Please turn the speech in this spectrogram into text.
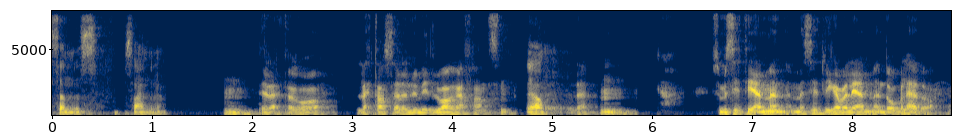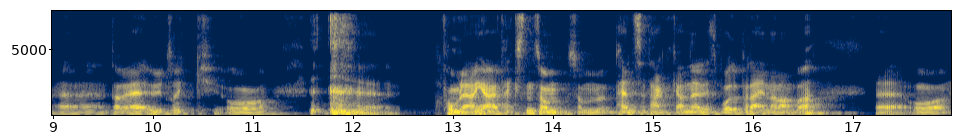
sendes seinere. Mm. Det er lettere å, lettere å se den umiddelbare referansen. Ja. Mm. Så vi sitter, igjen med, en- vi sitter likevel igjen med en dobbelthet. Eh, der er uttrykk og formuleringer i teksten som, som penser tankene både på det ene og det andre. Eh, og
